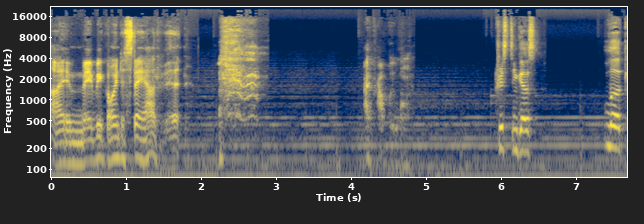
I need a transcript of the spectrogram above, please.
I'm maybe going to stay out of it. I probably won't. Kristen goes, Look,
